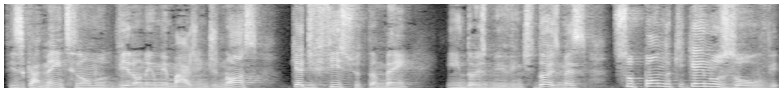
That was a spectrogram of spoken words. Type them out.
fisicamente, se não viram nenhuma imagem de nós, que é difícil também em 2022, mas supondo que quem nos ouve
